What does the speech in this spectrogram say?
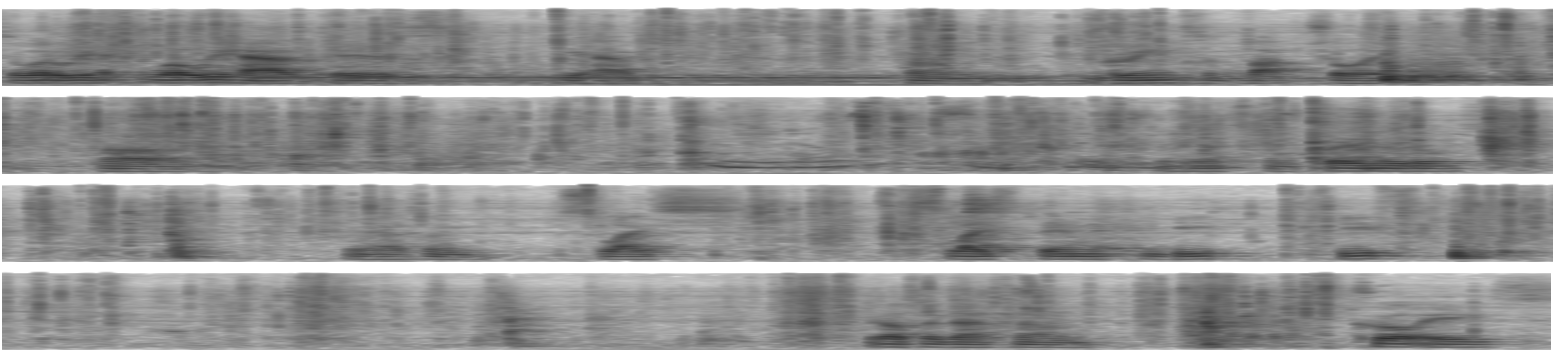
So what we what we have is we have some greens of bok choy, uh, Noodles. Some clear we have some clear noodles, we have some sliced sliced thin beef beef. We also got some crow eggs.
